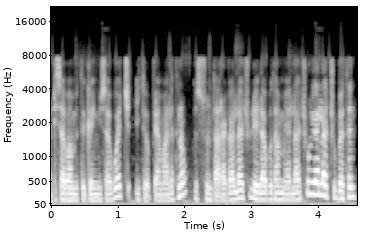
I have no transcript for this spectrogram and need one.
አዲስ አበባ የምትገኙ ሰዎች ኢትዮጵያ ማለት ነው። እሱን ታረጋላችሁ። ሌላ ቦታም ያላችሁ ያላችሁበትን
